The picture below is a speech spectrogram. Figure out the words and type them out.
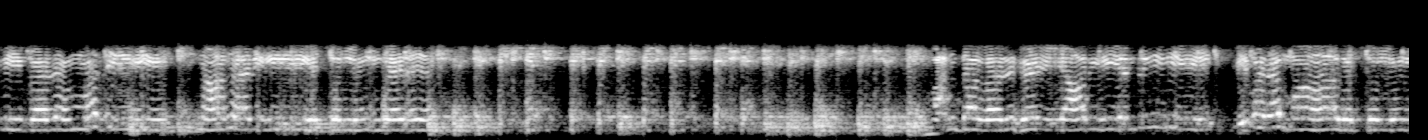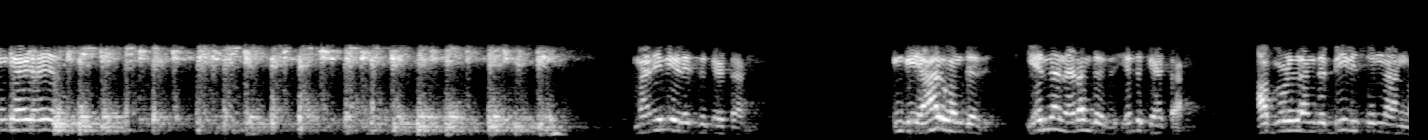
விவரம் அது. நான் அறிய சொல்லுங்கள். வந்தவர்கள் யார் என்று விவரமாக சொல்லுங்கள். மனைவி எடுத்து கேட்டாங்க. இங்க யார் வந்தது? என்ன நடந்தது என்று கேட்டாங்க. அப்பொழுது அந்த பீவி சொன்னாங்க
